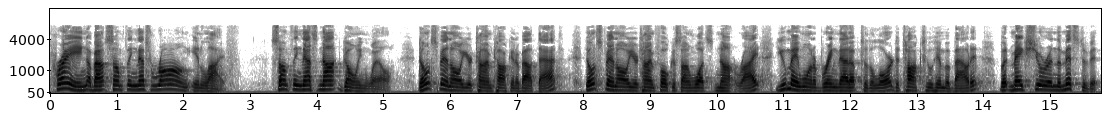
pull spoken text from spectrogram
praying about something that's wrong in life, something that's not going well. Don't spend all your time talking about that. Don't spend all your time focused on what's not right. You may want to bring that up to the Lord to talk to Him about it, but make sure in the midst of it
